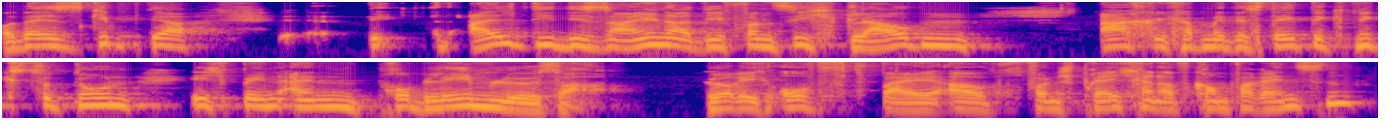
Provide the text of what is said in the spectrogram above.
Oder es gibt ja die, all die Designer, die von sich glauben, ach, ich habe mit Ästhetik nichts zu tun, ich bin ein Problemlöser. Höre ich oft bei, auf, von Sprechern auf Konferenzen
